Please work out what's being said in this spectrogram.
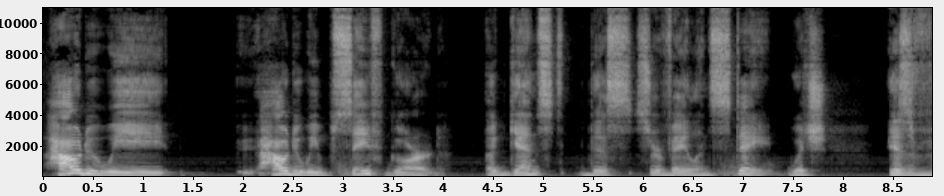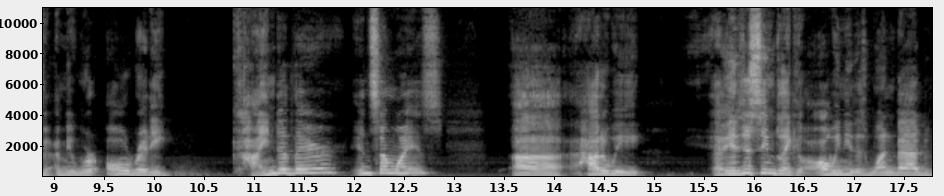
how do we how do we safeguard against this surveillance state, which is I mean, we're already kind of there in some ways uh, how do we? I mean, it just seems like all we need is one bad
